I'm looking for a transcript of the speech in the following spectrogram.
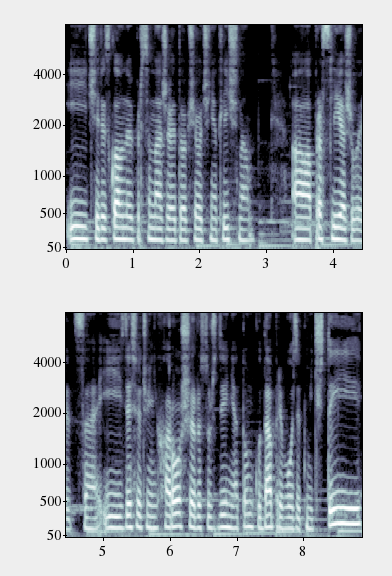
и через главного персонажа это вообще очень отлично а, прослеживается. И здесь очень хорошее рассуждение о том, куда приводят мечты,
